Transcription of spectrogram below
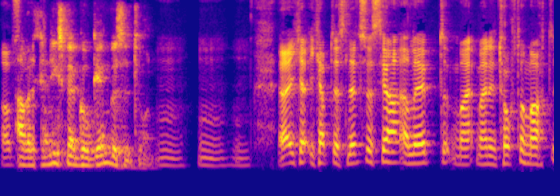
Absolut. Aber das hat nichts mehr GoGamble zu tun. Mm, mm. Ja, ich, ich habe das letztes Jahr erlebt. Meine Tochter macht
